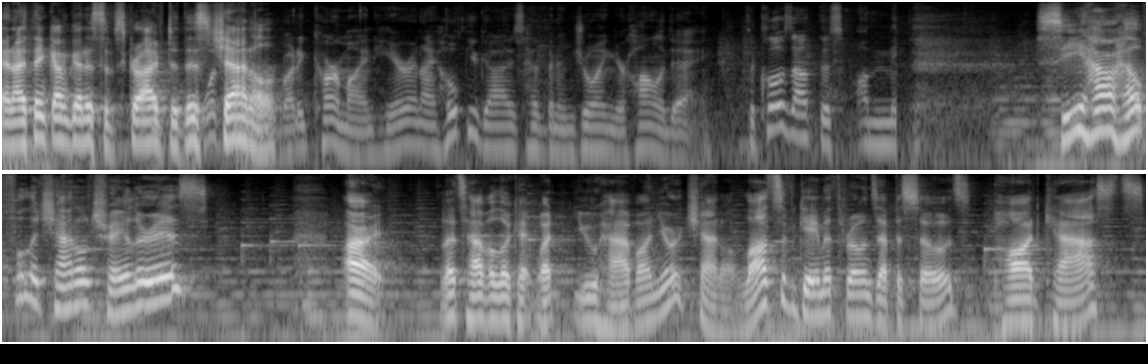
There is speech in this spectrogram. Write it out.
and I think I'm going to subscribe to this What's channel. Up, everybody, Carmine here, and I hope you guys have been enjoying your holiday. To close out this amazing... See how helpful a channel trailer is? Alright, let's have a look at what you have on your channel. Lots of Game of Thrones episodes, podcasts.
